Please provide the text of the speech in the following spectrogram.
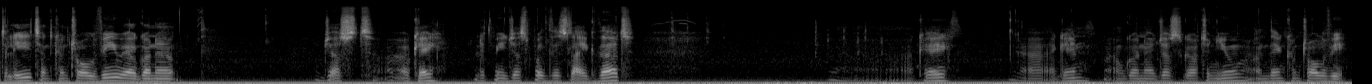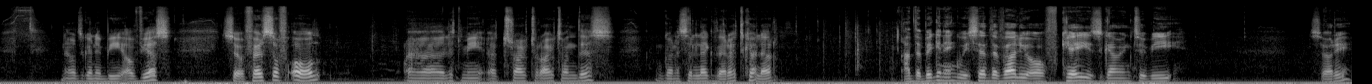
delete and control V. We are gonna just okay let me just put this like that. Okay again. I'm gonna just go to new and then control V. Now it's gonna be obvious. So first of all uh, let me uh, try to write on this. I'm gonna select the red color. At the beginning we said the value of k is going to be sorry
